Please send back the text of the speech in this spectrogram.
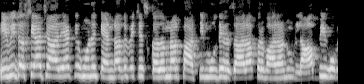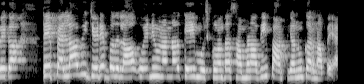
ਇਹ ਵੀ ਦੱਸਿਆ ਜਾ ਰਿਹਾ ਕਿ ਹੁਣ ਕੈਨੇਡਾ ਦੇ ਵਿੱਚ ਇਸ ਕਦਮ ਨਾਲ ਭਾਰਤੀ ਮੂਲ ਦੇ ਹਜ਼ਾਰਾਂ ਪਰਿਵਾਰਾਂ ਨੂੰ ਲਾਭ ਵੀ ਹੋਵੇਗਾ ਤੇ ਪਹਿਲਾਂ ਵੀ ਜਿਹੜੇ ਬਦਲਾਅ ਹੋਏ ਨੇ, ਉਹਨਾਂ ਨਾਲ ਕਈ ਮੁਸ਼ਕਲਾਂ ਦਾ ਸਾਹਮਣਾ ਵੀ ਭਾਰਤੀਆਂ ਨੂੰ ਕਰਨਾ ਪਿਆ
